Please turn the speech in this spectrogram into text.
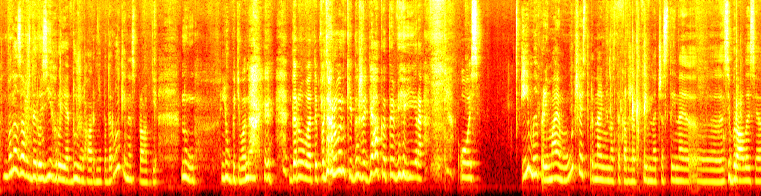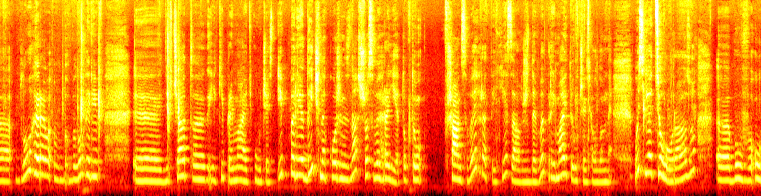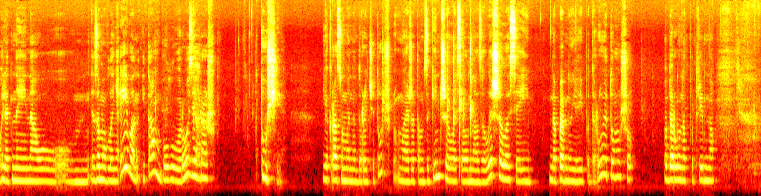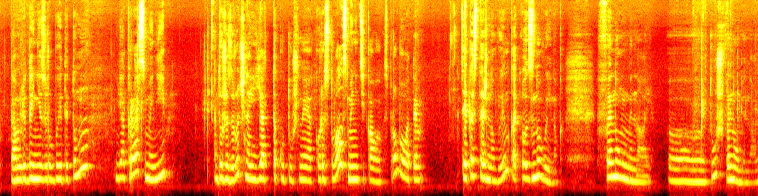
вона завжди розігрує дуже гарні подарунки, насправді. Ну, любить вона дарувати подарунки. Дуже дякую тобі, Іра. Ось. І ми приймаємо участь, принаймні у нас така вже активна частина е, зібралася блогерів, е, дівчат, е, які приймають участь. І періодично кожен з нас щось виграє. Тобто шанс виграти є завжди. Ви приймаєте участь головне. Ось я цього разу е, був огляд неї на замовлення Avon, і там був розіграш туші. Якраз у мене, до речі, туш майже там закінчилася, одна залишилася, і напевно я її подарую, тому що подарунок потрібно там людині зробити. Тому якраз мені дуже зручно, і я таку туш не користувалась, мені цікаво спробувати. Це якась теж новинка з новинок. Феноменаль. Е, туш феноменал.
